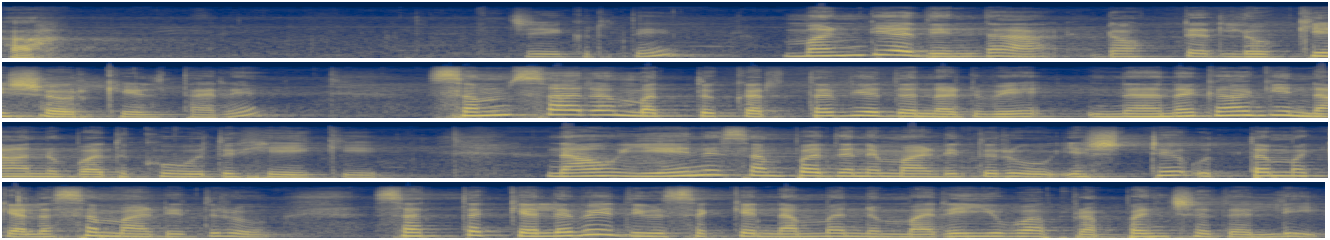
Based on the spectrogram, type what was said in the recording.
ಹಾಂ. ಗುರುದೇವ್ ಮಂಡ್ಯದಿಂದ ಡಾಕ್ಟರ್ ಲೋಕೇಶ್ ಅವರು ಕೇಳ್ತಾರೆ, ಸಂಸಾರ ಮತ್ತು ಕರ್ತವ್ಯದ ನಡುವೆ ನನಗಾಗಿ ನಾನು ಬದುಕುವುದು ಹೇಗೆ? ನಾವು ಏನೇ ಸಂಪಾದನೆ ಮಾಡಿದರೂ, ಎಷ್ಟೇ ಉತ್ತಮ ಕೆಲಸ ಮಾಡಿದರೂ, ಸತ್ತ ಕೆಲವೇ ದಿವಸಕ್ಕೆ ನಮ್ಮನ್ನು ಮರೆಯುವ ಪ್ರಪಂಚದಲ್ಲಿ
